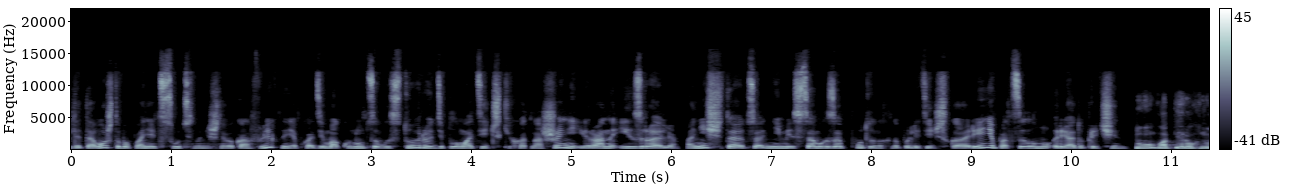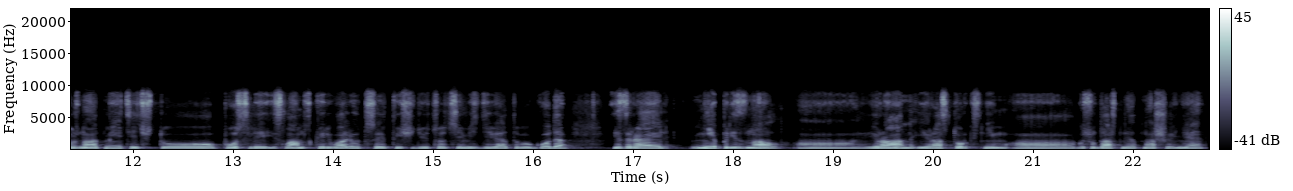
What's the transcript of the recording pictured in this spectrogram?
Для того, чтобы понять суть нынешнего конфликта, необходимо окунуться в историю дипломатических отношений Ирана и Израиля. Они считаются одними из самых запутанных на политической арене по целому ряду причин. Ну, во-первых, нужно отметить, что после исламской революции 1979 года Израиль не признал э, Иран и расторг с ним э, государственные отношения.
